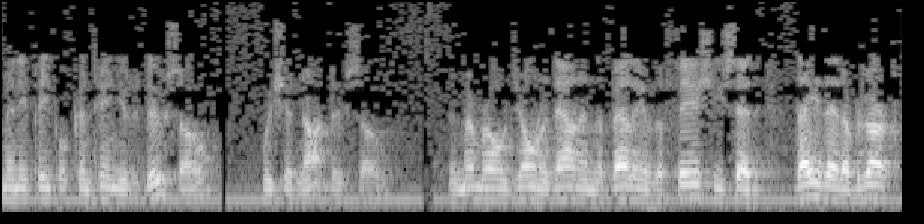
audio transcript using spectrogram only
Many people continue to do so. We should not do so. Remember old Jonah down in the belly of the fish? He said, They that observe.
